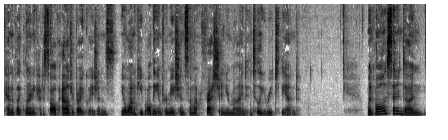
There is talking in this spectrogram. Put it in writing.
kind of like learning how to solve algebra equations. You'll want to keep all the information somewhat fresh in your mind until you reach the end. When all is said and done,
